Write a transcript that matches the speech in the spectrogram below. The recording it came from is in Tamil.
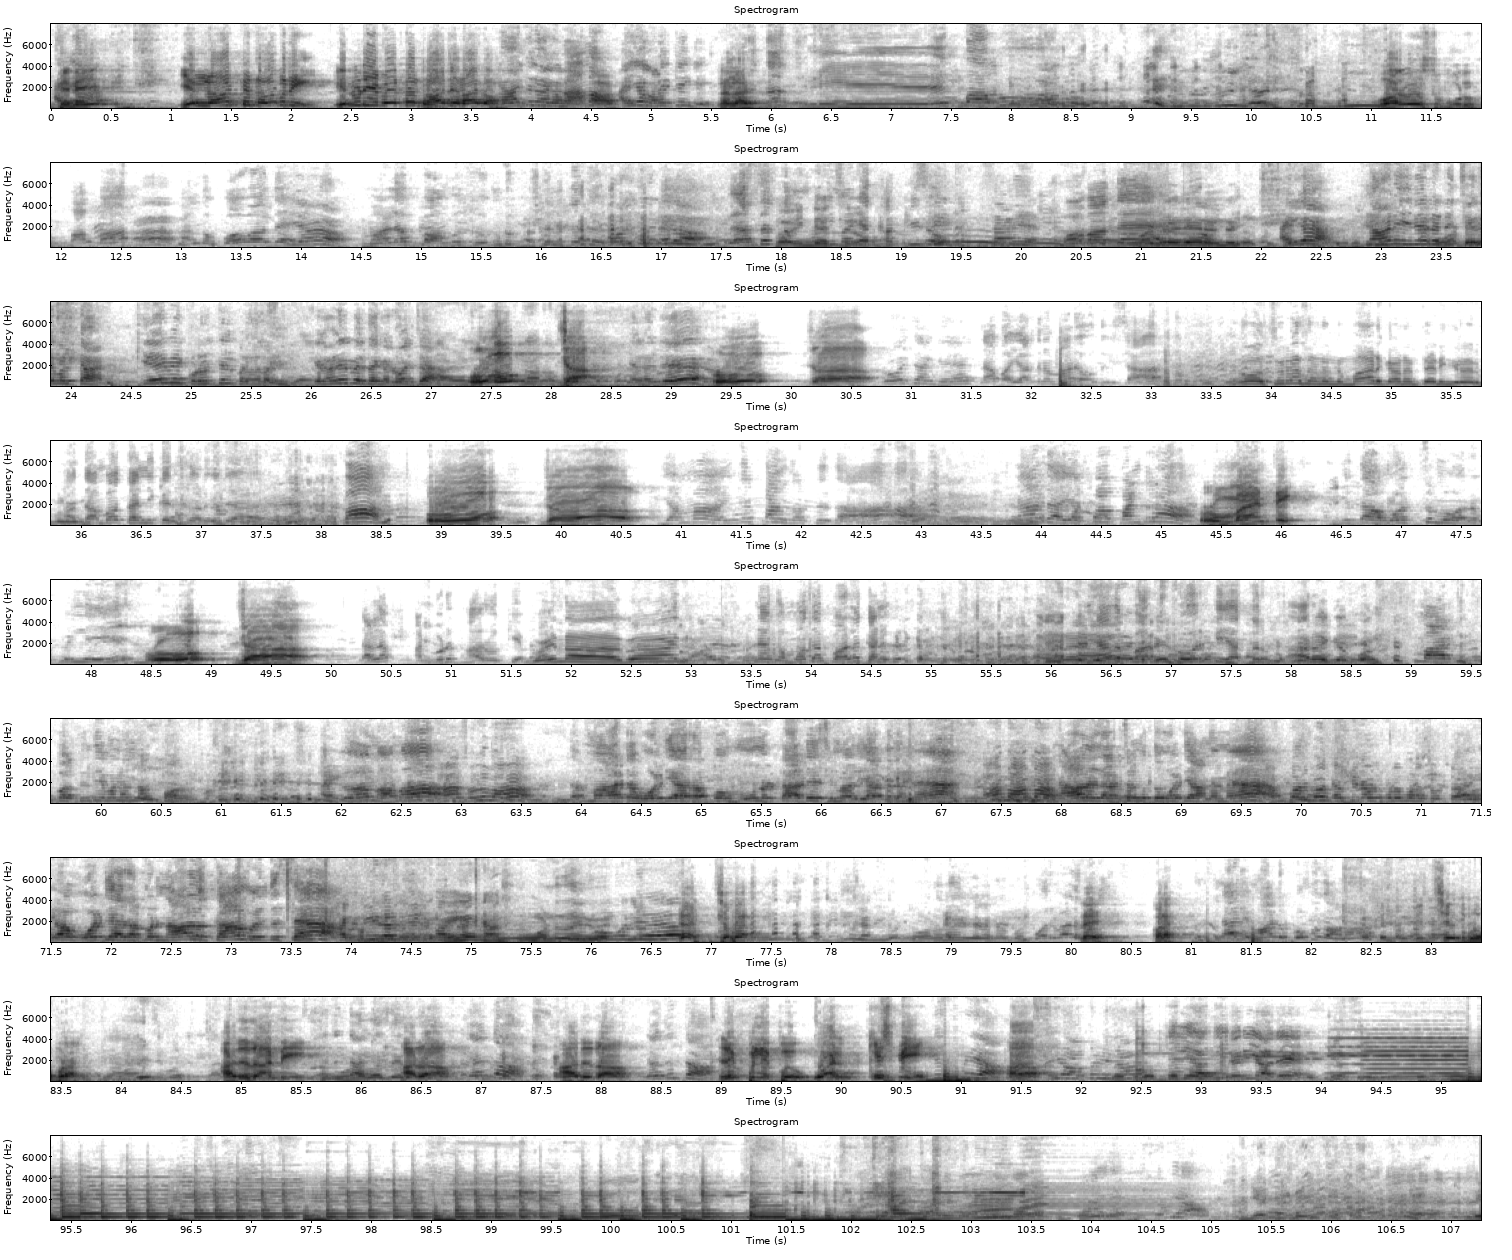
பின்னே என் நாட்டு தளபதி என்னுடைய பேர் தான் ராஜநாகம் நல்லா வரவேஸ்து பூடு அங்க போவாத. ஐயா மலை பாம்பு சுண்டு. போவாத. ஐயா நானும் இதே ரெண்டு செய்தவள் தான் ஏவி குடும்பத்தில் பிறந்தவள் என்னுடைய பேர் தாங்க ரோஜா. என்னது? ரோஜா ரோஜாங்க. யாருதுனா மாடு அவுத்துக்கிச்சா ஓ சுரேஷ் அண்ணன் இந்த மாடு காணும் தேடிங்கிறாரு போல தண்ணி கத்தி கிடக்குது பா ரோஜா அம்மா இதுதான் கத்துதா என்னடா எப்பா பண்றா ரொமான்டிக். ரோஜா. நல்ல அன்புடன் ஆரோக்கியம் கோவிந்தா கோவிந்த் நாங்க முத பால ஏத்துறோம் ஆரோக்கிய போல் மாட்டுக்கு பத்து தீவனம் தான் போடுறோம் ஐயோ மாமா. சொல்லுமா. இந்த மாட்டை ஓட்டி ஆடுறப்போ மூணு டாடேசி மேல ஆமா ஆமா. நாலு லட்சம் கொடுத்து ஓட்டி ஆனமே ஐம்பது ரூபாய் கம்மி நான் கூட பண்ண சொல்லிட்டாங்க. ஐயா ஓட்டி ஆடுறப்ப நாலு காம்பு இருந்துச்சே. ஒண்ணுதான் போடா. அதுதாண்டி. அதான். அதுதான். Lip lip. One kiss me கிஸ்மியா ஆ. தெரியாது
